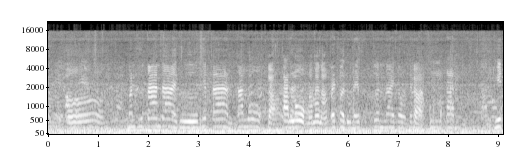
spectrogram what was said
สังเกตอ๋อมันคือต้านได้คือเทศต้านต้านโรคจะต้านโรคนะแม่นะ ไปเปิดดูใน Google ได้ก็มันเป็นค่ะผักที่ต้านสารพิษ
